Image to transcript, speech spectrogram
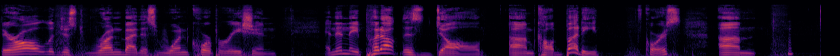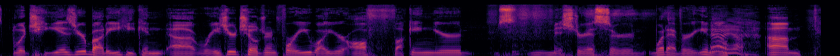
they're all just run by this one corporation and then they put out this doll um, called buddy of course um, which he is your buddy. He can uh, raise your children for you while you're off fucking your mistress or whatever, you know. Yeah, Um, th-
